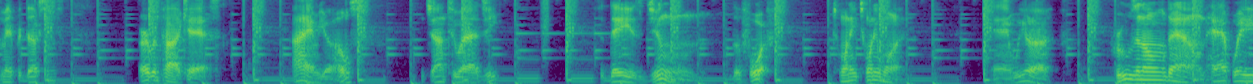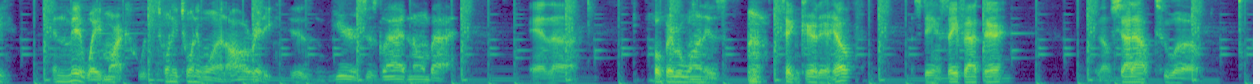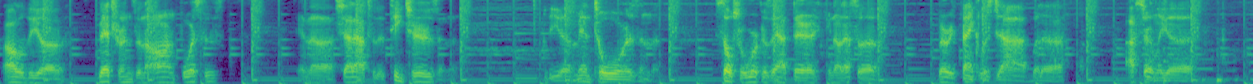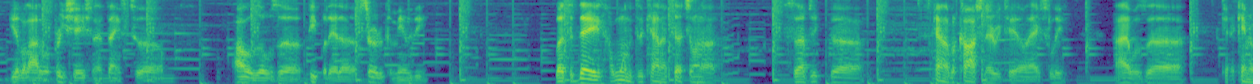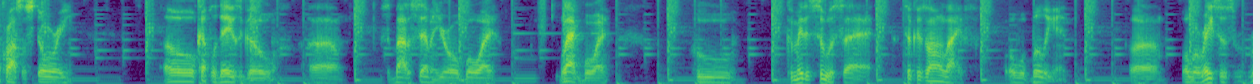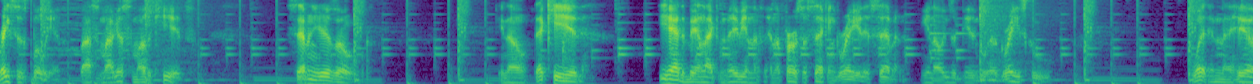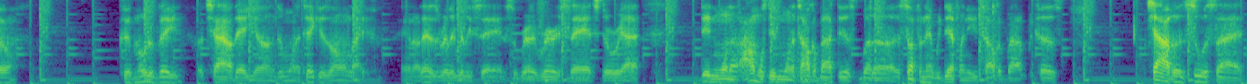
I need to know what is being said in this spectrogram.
Tomei Productions, Urban Podcast. I am your host, John 2IG. Today is June the 4th, 2021, and we are cruising on down halfway in the midway mark with 2021 already. Is years just gliding on by, and uh, hope everyone is taking care of their health, staying safe out there you know, shout out to uh, all of the uh, veterans in the armed forces, and uh, shout out to the teachers and the, the uh, mentors and the social workers out there. You know, that's a very thankless job, but uh, I certainly uh, give a lot of appreciation and thanks to all of those people that serve the community. But today, I wanted to kind of touch on a subject. It's kind of a cautionary tale, actually. I was uh, I came across a story oh a couple of days ago. Uh, it's about a seven-year-old boy, black boy, who committed suicide, took his own life over bullying, uh, over racist racist bullying by some, I guess, some other kids. Seven years old. You know that kid he had to be in like maybe in the, in the first or second grade at seven. You know, he's a, in grade school. What in the hell could motivate a child that young to want to take his own life? You know, that is really, really sad. It's a very, very sad story. I didn't want to, I almost didn't want to talk about this, but uh, it's something that we definitely need to talk about because childhood suicide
